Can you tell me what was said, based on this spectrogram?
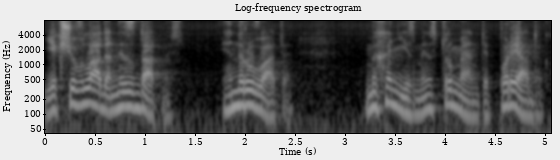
Якщо влада не здатна генерувати механізми, інструменти, порядок,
